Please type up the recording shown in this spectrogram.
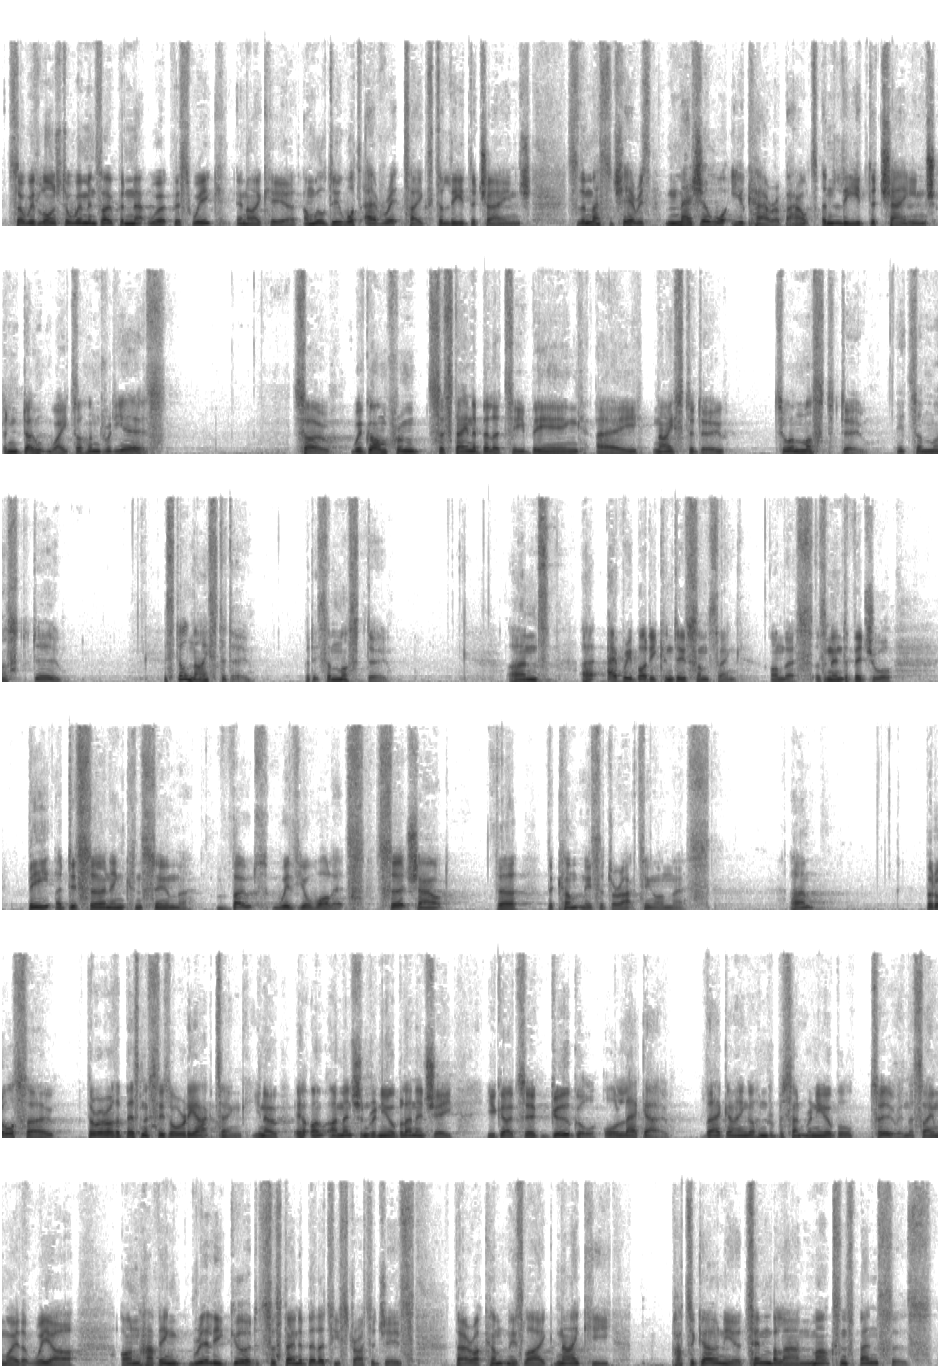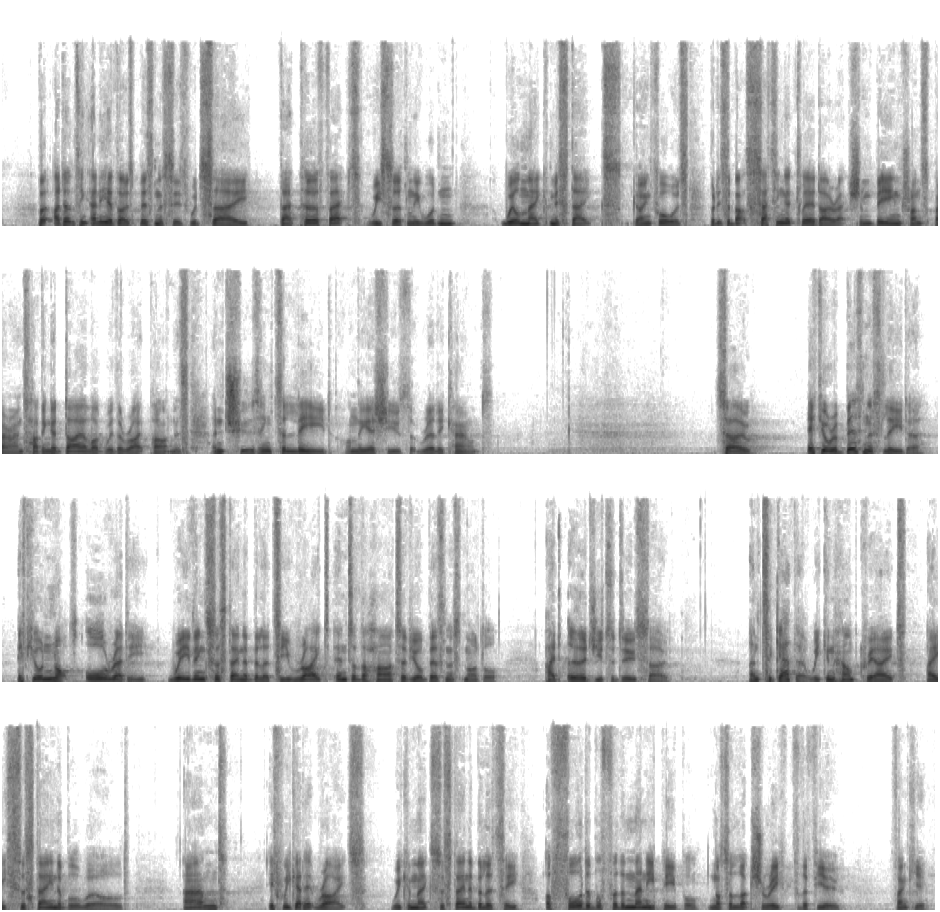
So we've launched a women's open network this week in IKEA, and we'll do whatever it takes to lead the change. So the message here is measure what you care about and lead the change, and don't wait 100 years. So we've gone from sustainability being a nice to do to a must do. It's a must do. It's still nice to do, but it's a must do. And uh, everybody can do something on this as an individual. Be a discerning consumer. Vote with your wallets. Search out the, the companies that are acting on this. Um, but also, there are other businesses already acting. You know, I mentioned renewable energy. You go to Google or Lego, they're going 100% renewable too, in the same way that we are. On having really good sustainability strategies, there are companies like Nike, Patagonia, Timberland, Marks and Spencers. But I don't think any of those businesses would say they're perfect. We certainly wouldn't. We'll make mistakes going forwards. But it's about setting a clear direction, being transparent, having a dialogue with the right partners, and choosing to lead on the issues that really count. So, if you're a business leader, if you're not already weaving sustainability right into the heart of your business model, I'd urge you to do so. And together we can help create a sustainable world and if we get it right, we can make sustainability affordable for the many people, not a luxury for the few. Thank you.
